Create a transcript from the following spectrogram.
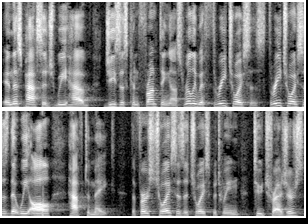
In this passage, we have Jesus confronting us really with three choices, three choices that we all have to make. The first choice is a choice between two treasures.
